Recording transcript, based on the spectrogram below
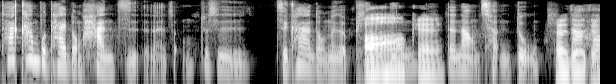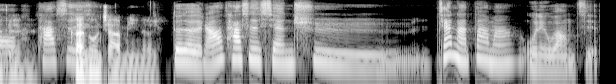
他看不太懂汉字的那种，就是。只看得懂那个拼音的那种程度，哦 okay、对对对对，他是看懂假名而已。对对对，然后他是先去加拿大吗？我有点忘记了。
